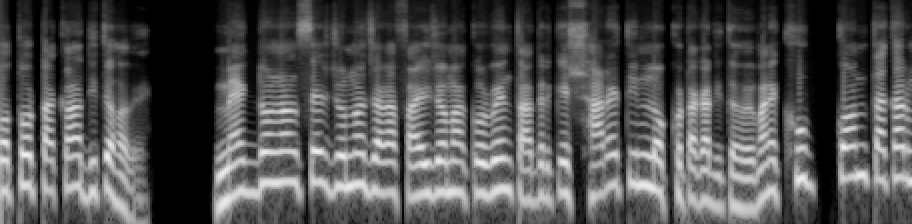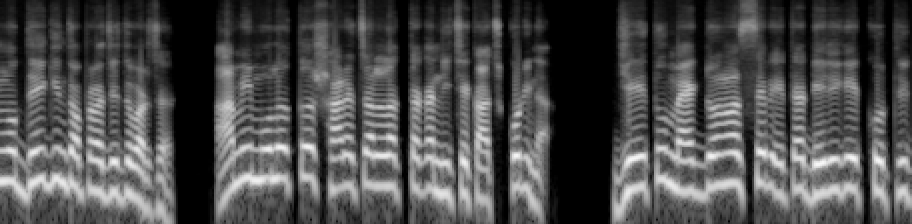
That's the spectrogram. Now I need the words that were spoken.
কত টাকা দিতে হবে? ম্যাকডোনাল্ডস এর জন্য যারা ফাইল জমা করবেন, তাদেরকে সাড়ে তিন লক্ষ টাকা দিতে হবে। মানে খুব কম টাকার মধ্যেই কিন্তু আপনারা যেতে পারছেন। আমি মূলত সাড়ে চার লাখ টাকা নিচে কাজ করি না। যেহেতু ম্যাকডোনাল্ডসের এটা ডেলিগেট কর্তৃক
